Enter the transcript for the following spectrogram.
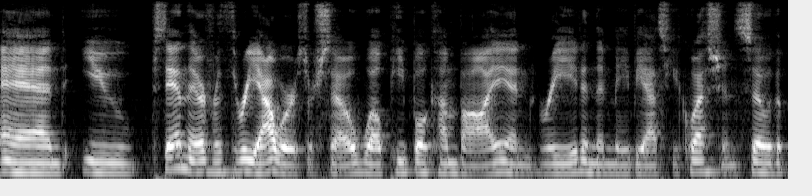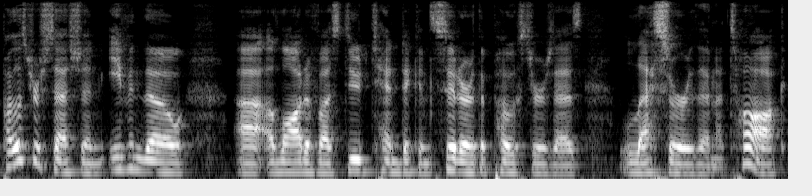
and you stand there for three hours or so while people come by and read and then maybe ask you questions. So the poster session, even though uh, a lot of us do tend to consider the posters as lesser than a talk,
